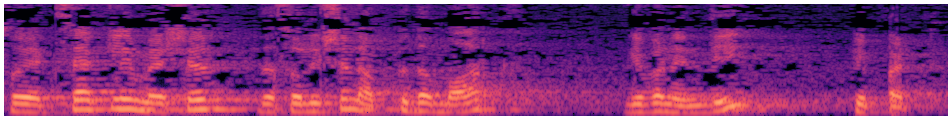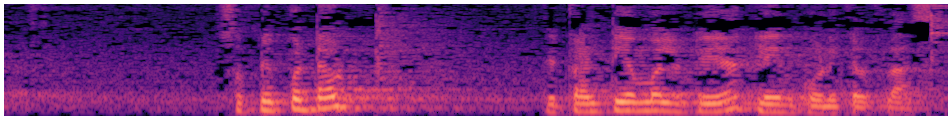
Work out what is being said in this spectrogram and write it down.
So exactly measure the solution up to the mark given in the pipette. So pipette out the 20 ml into a clean conical flask.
